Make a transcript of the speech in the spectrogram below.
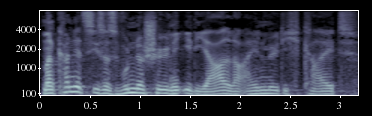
Man kann jetzt dieses wunderschöne Ideal der Einmütigkeit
